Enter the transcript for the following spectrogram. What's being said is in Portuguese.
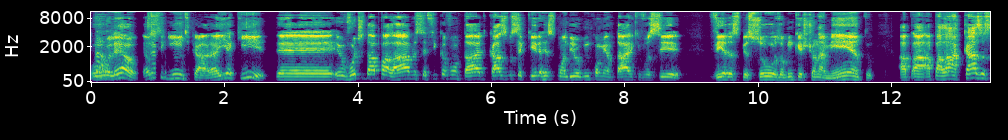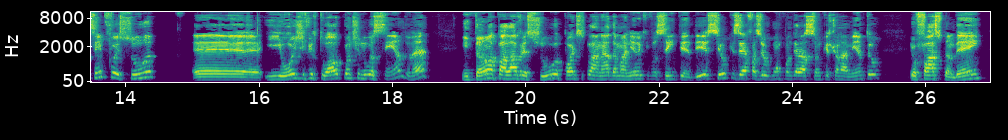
Então, Ô, Léo, é o seguinte, cara. Aí aqui é, eu vou te dar a palavra, você fica à vontade, caso você queira responder algum comentário que você vê das pessoas, algum questionamento. A, a, a palavra, a casa sempre foi sua é, e hoje virtual continua sendo, né? Então a palavra é sua, pode explanar da maneira que você entender. Se eu quiser fazer alguma ponderação, questionamento, eu, eu faço também.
